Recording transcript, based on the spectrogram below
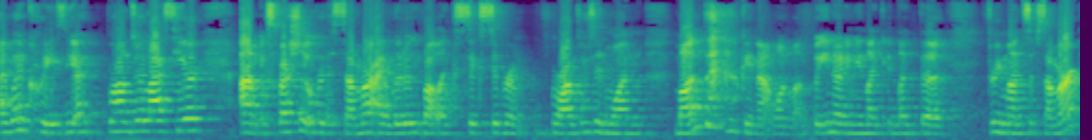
I went crazy at bronzer last year, um, especially over the summer. I literally bought like six different bronzers in one month. okay, not one month, but you know what I mean? Like in like the three months of summer.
